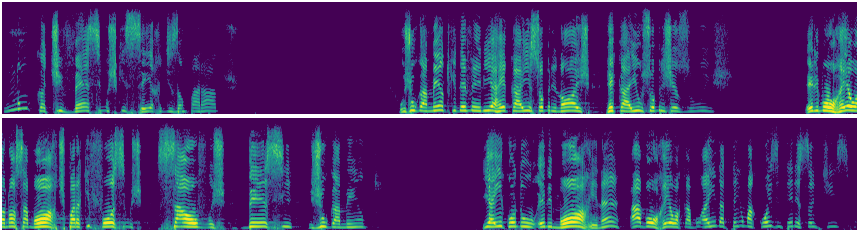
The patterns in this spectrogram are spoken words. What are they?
nunca tivéssemos que ser desamparados. O julgamento que deveria recair sobre nós recaiu sobre Jesus. Ele morreu a nossa morte para que fôssemos salvos desse julgamento. E aí, quando ele morre, né? Ah, morreu, acabou. Ainda tem uma coisa interessantíssima.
